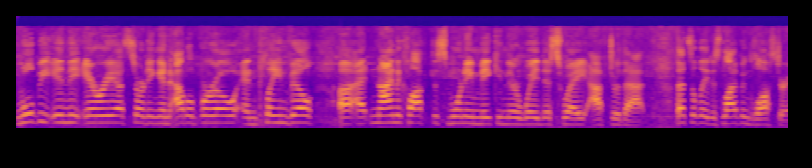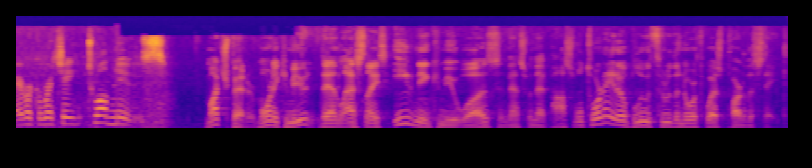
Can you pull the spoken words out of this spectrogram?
will be in the area starting in Attleboro and Plainville uh, at 9 o'clock this morning, making their way this way after that. That's the latest live in Glocester. Erica Ritchie, 12 News. Much better morning commute than last night's evening commute was, and that's when that possible tornado blew through the northwest part of the state.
